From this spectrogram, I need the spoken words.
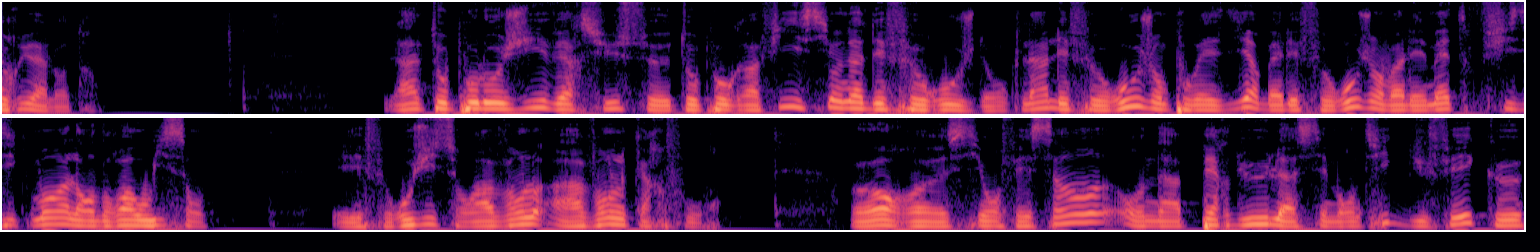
rue à l'autre. La topologie versus euh, topographie. Ici, on a des feux rouges. Donc là, les feux rouges, on pourrait se dire, ben, les feux rouges, on va les mettre physiquement à l'endroit où ils sont. Et les feux rouges, ils sont avant, le carrefour. Or, euh, si on fait ça, on a perdu la sémantique du fait que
